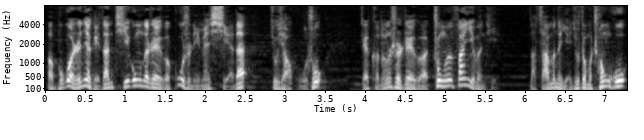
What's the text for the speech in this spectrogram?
啊，不过人家给咱提供的这个故事里面写的就叫蛊术，这可能是这个中文翻译问题，那咱们呢也就这么称呼，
